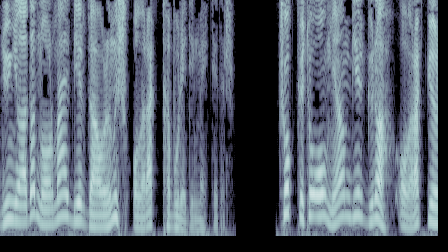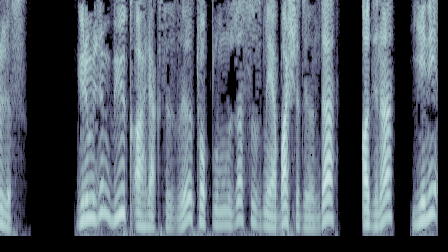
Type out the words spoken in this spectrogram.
dünyada normal bir davranış olarak kabul edilmektedir. Çok kötü olmayan bir günah olarak görülür. Günümüzün büyük ahlaksızlığı toplumumuza sızmaya başladığında adına yeni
